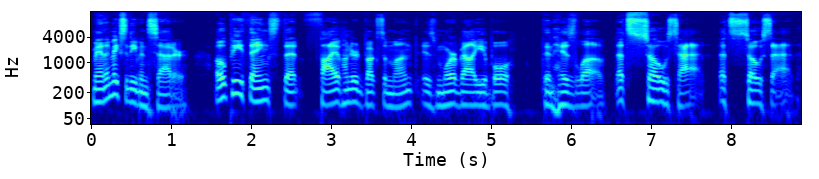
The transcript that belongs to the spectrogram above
Man, that makes it even sadder. OP thinks that 500 bucks a month is more valuable than his love. That's so sad. That's so sad.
